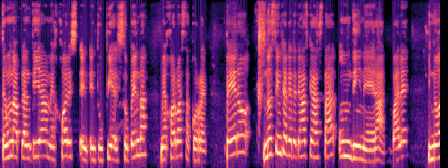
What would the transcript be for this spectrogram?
tenga una plantilla mejor en, en tu piel, estupenda, mejor vas a correr. Pero no significa que te tengas que gastar un dineral, ¿vale? No,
